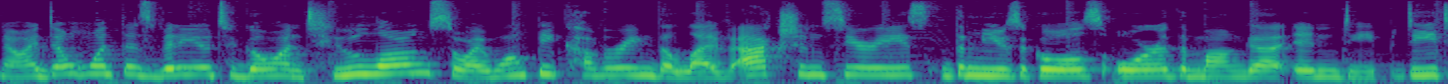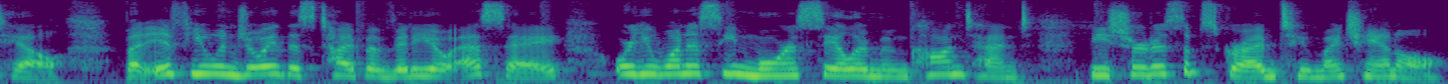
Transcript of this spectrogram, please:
Now I don't want this video to go on too long, so I won't be covering the live action series, the musicals, or the the manga in deep detail. But if you enjoy this type of video essay, or you want to see more Sailor Moon content, be sure to subscribe to my channel.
